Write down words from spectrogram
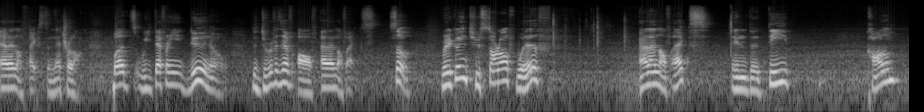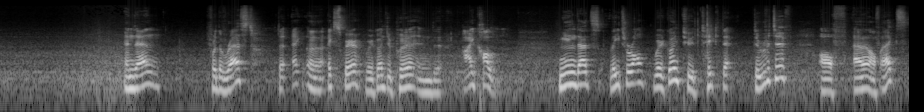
ln of x, the natural log. But we definitely do know the derivative of ln of x. So we're going to start off with ln of x in the D column. And then for the rest, the x, uh, x squared, we're going to put it in the I column. Meaning that later on, we're going to take the derivative of ln of x,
